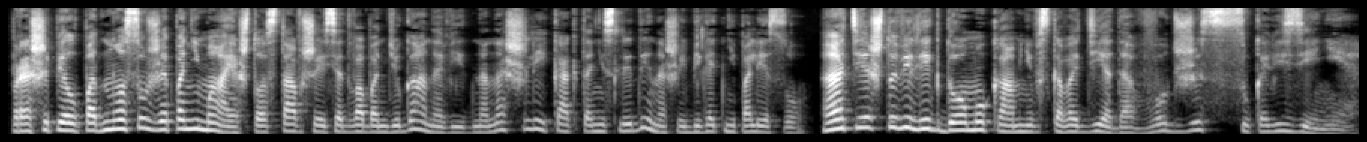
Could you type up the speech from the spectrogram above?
Прошипел под нос, уже понимая, что оставшиеся два бандюгана, видно, нашли как-то не следы нашей беготни по лесу, а те, что вели к дому камневского деда. Вот же, сука, везение.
